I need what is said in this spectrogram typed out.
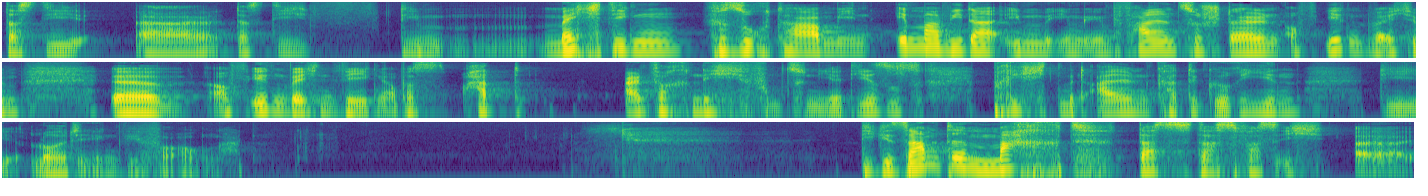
dass die, äh, dass die, die Mächtigen versucht haben, ihn immer wieder ihm, ihm, ihm Fallen zu stellen auf, irgendwelchem, äh, auf irgendwelchen Wegen, aber es hat einfach nicht funktioniert. Jesus bricht mit allen Kategorien, die Leute irgendwie vor Augen hatten die gesamte Macht, das ist das, was ich äh,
